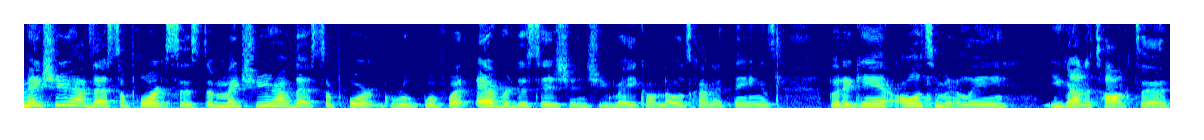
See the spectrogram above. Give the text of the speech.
make sure you have that support system. Make sure you have that support group with whatever decisions you make on those kind of things. But again, ultimately, you got to talk to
